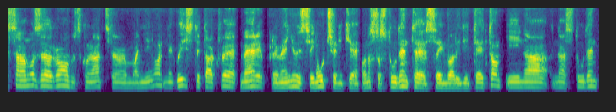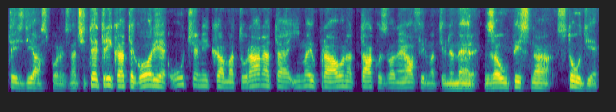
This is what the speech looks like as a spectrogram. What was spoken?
samo za romsku nacionalnu manjinu, nego iste takve mere premenjuju se i na učenike, odnosno studente sa invaliditetom i na, na studente iz dijaspore. Znači, te tri kategorije učenika, maturanata imaju pravo na takozvane afirmativne mere za upis na studije.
